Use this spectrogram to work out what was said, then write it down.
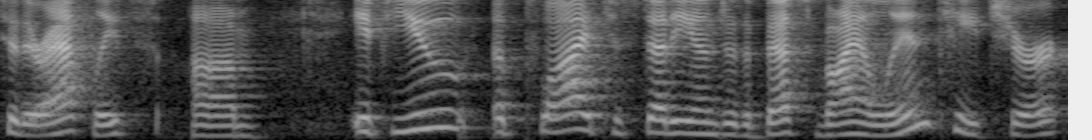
to their athletes. Um, if you apply to study under the best violin teacher,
